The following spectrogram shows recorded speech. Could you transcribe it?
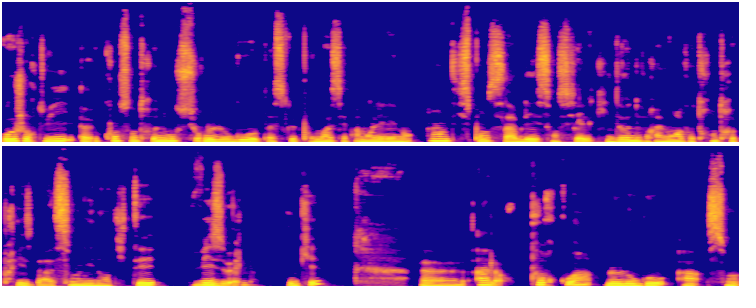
aujourd'hui, concentre-nous sur le logo parce que pour moi, c'est vraiment l'élément indispensable et essentiel qui donne vraiment à votre entreprise bah, son identité visuelle. Ok? Alors, pourquoi le logo a son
